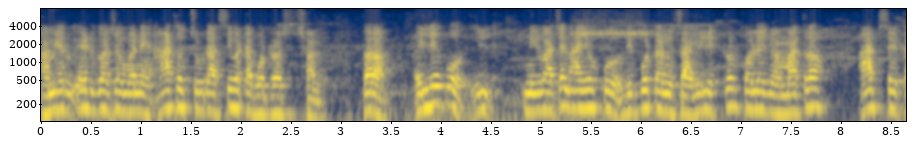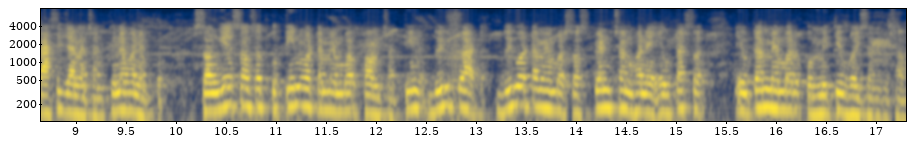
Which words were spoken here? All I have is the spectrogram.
हामीहरू एड भने आठ सौ चौरासीवटा भोटर्स छन्। तर अहिलेको निर्वाचन आयोगको रिपोर्ट अनुसार इलेक्ट्रोल कलेजमा मात्र आठ सय एकासीजना छन्। किनभने सङ्घीय संसदको तिनवटा मेंबर कम छ। तिन, दुईवटा दुईवटा मेंबर सस्पेन्ड छन् भने एउटा मृत्यु छ।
